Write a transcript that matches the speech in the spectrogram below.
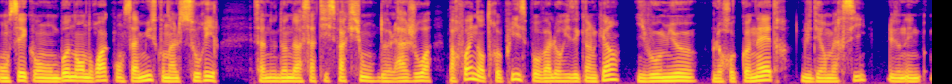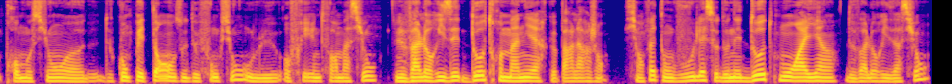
On sait qu'on bon endroit, qu'on s'amuse, qu'on a le sourire. Ça nous donne de la satisfaction, de la joie. Parfois, une entreprise, pour valoriser quelqu'un, il vaut mieux le reconnaître, lui dire merci, lui donner une promotion euh, de compétences ou de fonctions, ou lui offrir une formation, le valoriser d'autres manières que par l'argent. Si en fait on voulait se donner d'autres moyens de valorisation,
